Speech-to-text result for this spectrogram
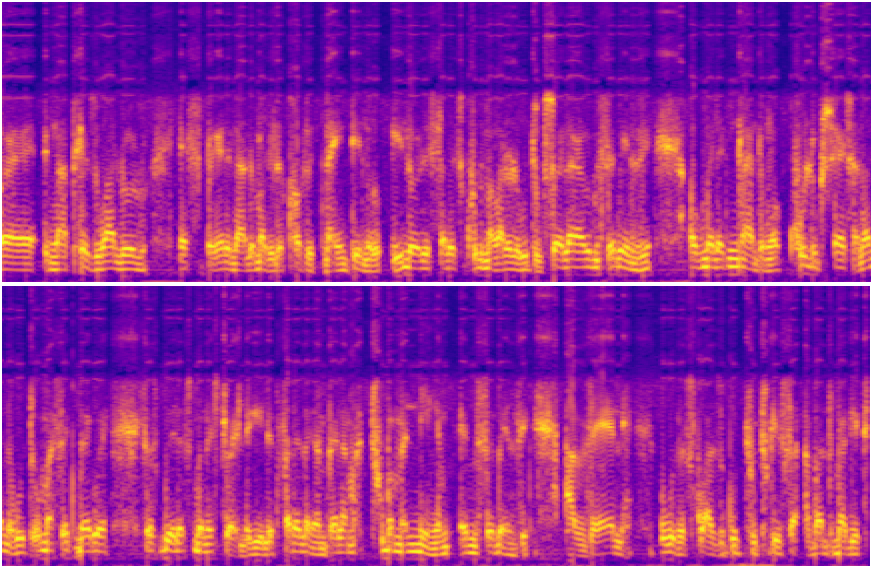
eh ngaphezulu kwalolu esibhekene nalo manje le COVID-19 ilolo esihlale sikhuluma ngalolo ukuthi ukuswela umsebenzi okumele kunqandwe ngokukhulu ukusheshsha nanokuthi uma sekubekwe sesibuyele sibone sijwayelekile kufanele ngempela amathuba amaningi emisebenzi avele ukuze sikwazi ukuthuthukisa abantu bakithi.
